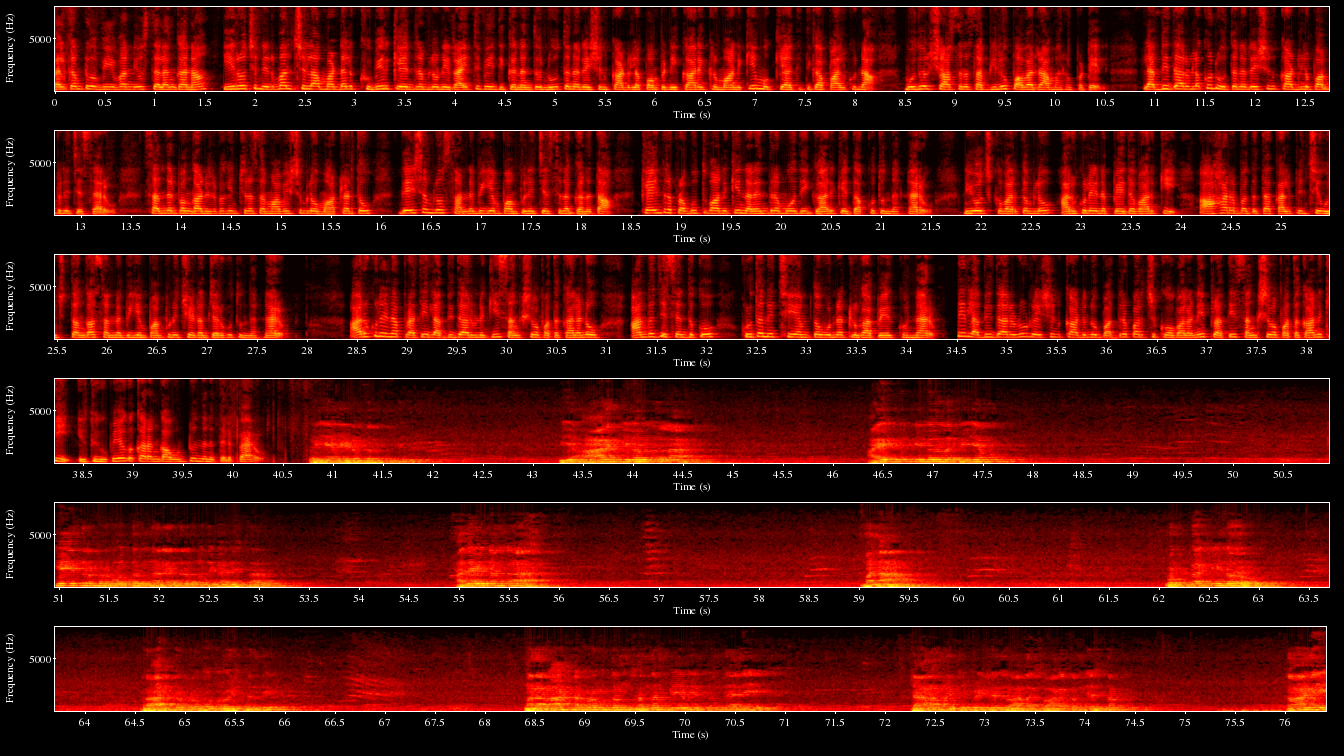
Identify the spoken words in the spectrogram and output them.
Welcome to Vivan news Telangana. ఈ రోజు నిర్మల్ జిల్లా మండల్ కుబీర్ కేంద్రంలోని రైతు వేదిక నందు నూతన రేషన్ కార్డుల పంపిణీ కార్యక్రమానికి ముఖ్య అతిథిగా పాల్గొన్న ముదుల్ శాసనసభ్యులు పవర్ రామారావు పటేల్ లబ్దిదారులకు నూతన రేషన్ కార్డులు పంపిణీ చేశారు. సందర్భంగా నిర్వహించిన సమావేశంలో మాట్లాడుతూ దేశంలో సన్నబియ్యం పంపిణీ చేసిన ఘనత కేంద్ర ప్రభుత్వానికి నరేంద్ర మోదీ గారికే దక్కుతుందన్నారు. నియోజకవర్గంలో అర్హులైన పేదవారికి ఆహార భద్రత కల్పించి ఉచితంగా సన్నబియ్యం పంపిణీ చేయడం జరుగుతుందన్నారు. అర్హులైన ప్రతి లబ్దిదారునికి సంక్షేమ పథకాలను అందజేసేందుకు కృతనిశ్చయంతో ఉన్నట్లుగా పేర్కొన్నారు. ప్రతి లబ్దిదారుడు రేషన్ కార్డును భద్రపరచుకోవాలని ప్రతి సంక్షేమ పథకానికి ఇది ఉపయోగకరంగా ఉంటుందని తెలిపారు. ఈ ఆరు కిలోల ఐదు కిలోల బియ్యం కేంద్ర ప్రభుత్వం నరేంద్ర మోదీ గారు ఇస్తారు. అదేవిధంగా మన ఒక్క కిలో రాష్ట్ర ప్రభుత్వం ఇస్తుంది. మన రాష్ట్ర ప్రభుత్వం సందం బియ్యం ఇస్తుంది అని చాలా మంచి పెట్టింది వాళ్ళకి స్వాగతం చేస్తాం. కానీ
